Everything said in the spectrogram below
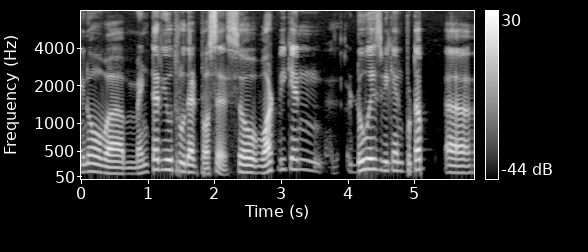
you know uh, mentor you through that process. So what we can do is we can put up uh,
